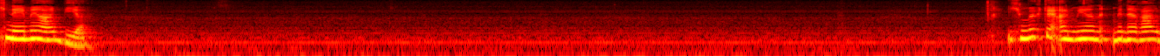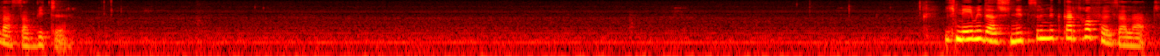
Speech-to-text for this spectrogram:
Ich nehme ein Bier. Ich möchte ein Min- Mineralwasser, bitte. Ich nehme das Schnitzel mit Kartoffelsalat.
